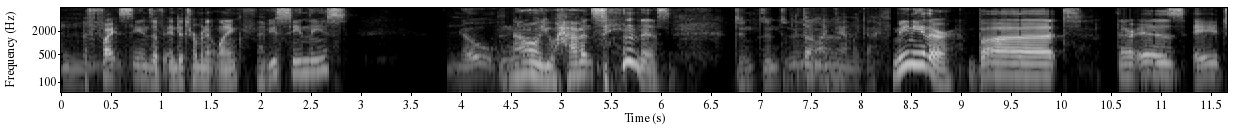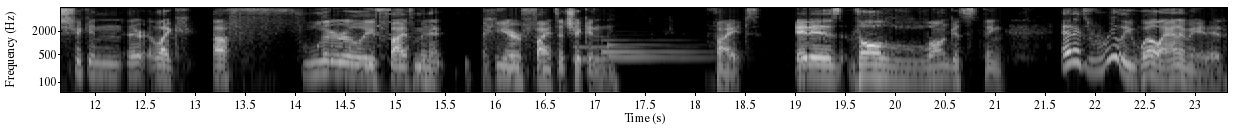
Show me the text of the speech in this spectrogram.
Mm, fight scenes of indeterminate length. Have you seen these? no, No, you haven't seen this. Dun, dun, dun, don't like. Family Guy. Me neither. But there is a chicken. There, like a f- literally five minute Peter fights a chicken fight. It is the longest thing, and it's really well animated.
